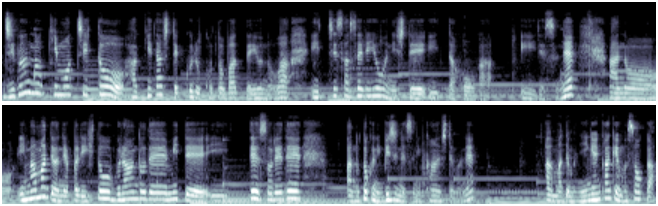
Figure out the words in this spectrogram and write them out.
自分の気持ちと吐き出してくる言葉っていうのは一致させるようにしていった方がいいですね。あの今まではねやっぱり人をブランドで見ていってそれであの特にビジネスに関してはねあまあでも人間関係もそうか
